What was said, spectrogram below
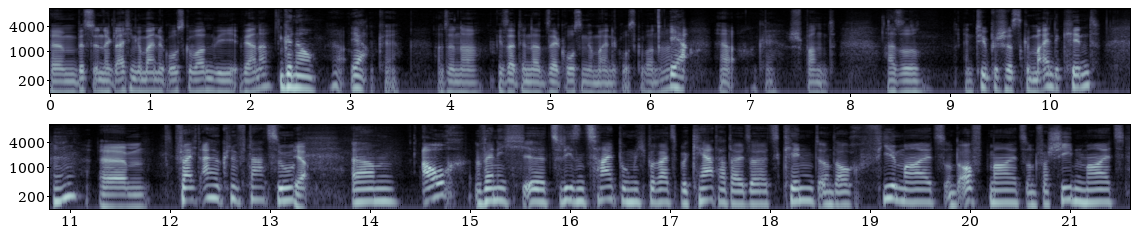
Ähm, bist du in der gleichen Gemeinde groß geworden wie Werner? Genau. Ja. Okay. Also in einer, ihr seid in einer sehr großen Gemeinde groß geworden, oder? Ja. Ja, okay. Spannend. Also ein typisches Gemeindekind. Mhm. Ähm, Vielleicht angeknüpft dazu. ja. Ähm, auch wenn ich äh, zu diesem Zeitpunkt mich bereits bekehrt hatte, also als Kind und auch vielmals und oftmals und verschiedenmals,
